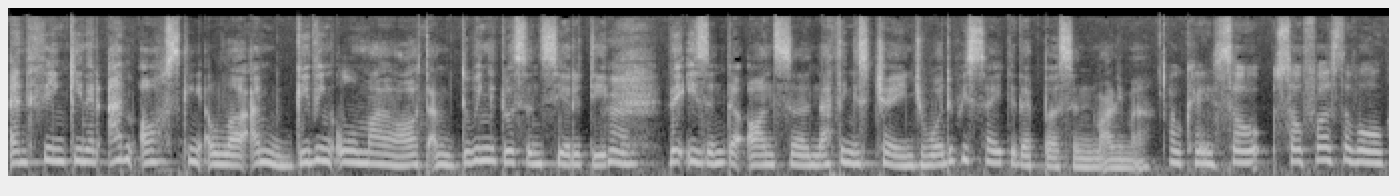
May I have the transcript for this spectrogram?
and thinking that I'm asking Allah, I'm giving all my heart, I'm doing it with sincerity. Hmm. There isn't the answer, nothing has changed. What do we say to that person, Mu'alima? Okay, so so first of all,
